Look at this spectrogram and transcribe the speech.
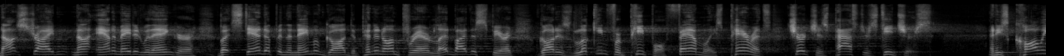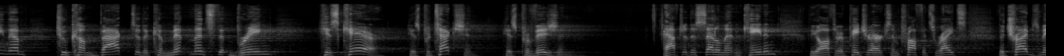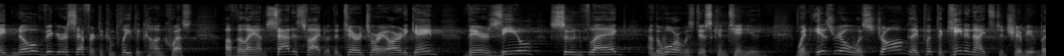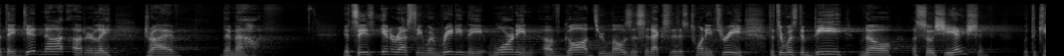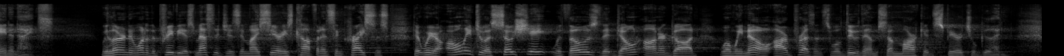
not strident, not animated with anger, but stand up in the name of God, dependent on prayer, led by the Spirit. God is looking for people, families, parents, churches, pastors, teachers. And He's calling them to come back to the commitments that bring His care, His protection, His provision. After the settlement in Canaan, the author of Patriarchs and Prophets writes, the tribes made no vigorous effort to complete the conquest of the land. Satisfied with the territory already gained, their zeal soon flagged and the war was discontinued. When Israel was strong, they put the Canaanites to tribute, but they did not utterly drive them out. It's interesting when reading the warning of God through Moses in Exodus 23 that there was to be no association with the Canaanites. We learned in one of the previous messages in my series, Confidence in Crisis, that we are only to associate with those that don't honor God when we know our presence will do them some marked spiritual good.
